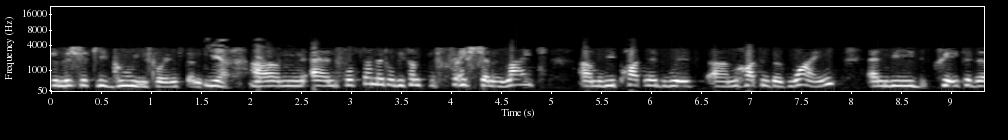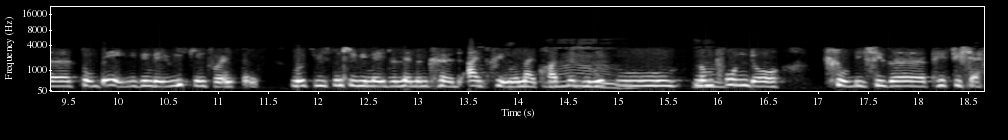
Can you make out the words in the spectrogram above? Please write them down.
deliciously gooey, for instance. Yeah, yeah. Um, and for some, it will be something fresh and light. Um, we partnered with um, Hartenberg Wines, and we created a sorbet using their Riesling, for instance. Most recently, we made a lemon curd ice cream when my partnered with mm. Nomfundo. She's a pastry chef,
